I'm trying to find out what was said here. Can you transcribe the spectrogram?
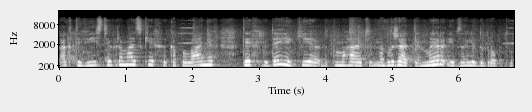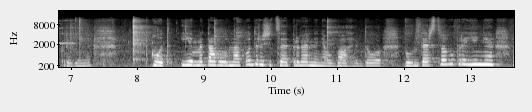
активістів громадських, капеланів, тих людей, які допомагають наближати мир і взагалі добробут в Україні. От і мета головна подорожі це привернення уваги до волонтерства в Україні, е,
